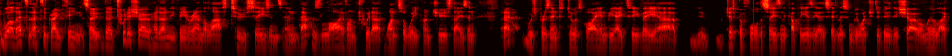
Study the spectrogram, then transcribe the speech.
Well, that's that's a great thing. So the Twitter show had only been around the last two seasons, and that was live on Twitter once a week on Tuesdays, and that was presented to us by NBA TV uh, just before the season a couple of years ago. They said, "Listen, we want you to do this show," and we were like,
